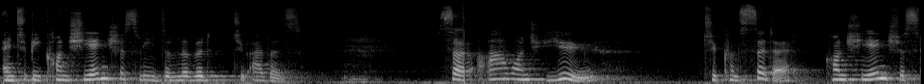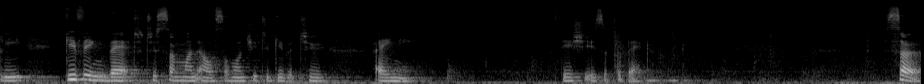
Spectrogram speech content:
and to be conscientiously delivered to others. So I want you to consider conscientiously giving that to someone else. I want you to give it to Amy. There she is at the back. So,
